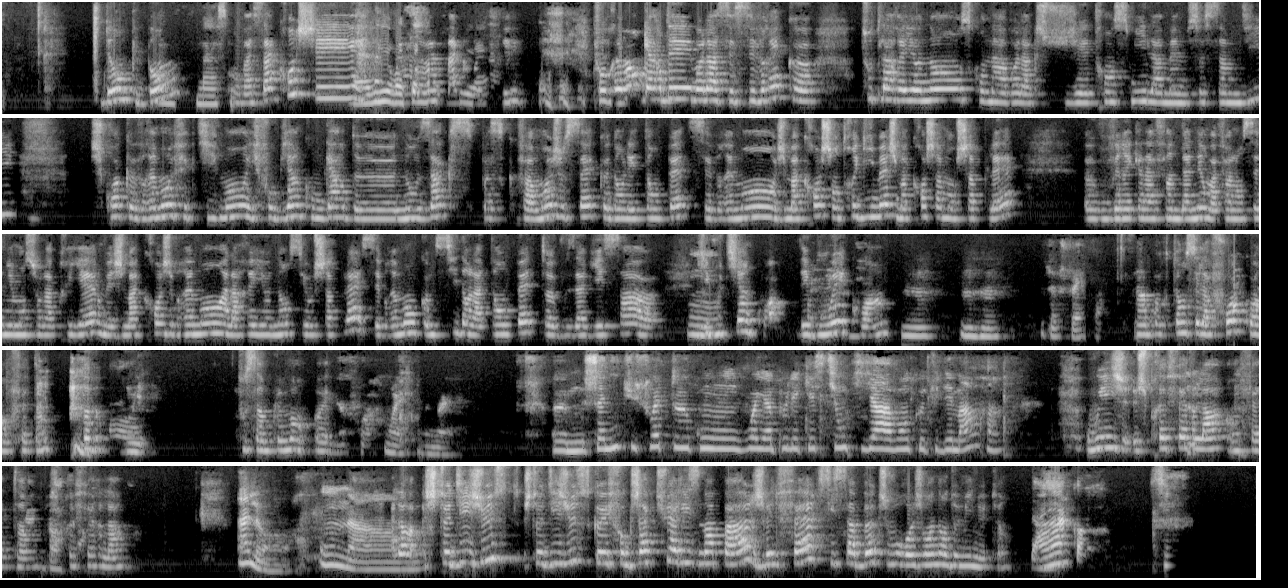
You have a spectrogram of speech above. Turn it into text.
Donc, bon, on va s'accrocher. Ah oui, on va s'accrocher. Il faut vraiment garder, voilà, c'est vrai que toute la rayonnance qu'on a, voilà, que j'ai transmis là même ce samedi, je crois que vraiment, effectivement, il faut bien qu'on garde euh, nos axes parce que, enfin, moi, je sais que dans les tempêtes, c'est vraiment, je m'accroche, entre guillemets, je m'accroche à mon chapelet. Euh, vous verrez qu'à la fin de l'année, on va faire l'enseignement sur la prière, mais je m'accroche vraiment à la rayonnance et au chapelet. C'est vraiment comme si dans la tempête, vous aviez ça euh, qui mmh. vous tient, quoi, des bouées, quoi. Hein. Mmh. Mmh. Tout à fait. C'est important, c'est la foi, quoi, en fait. Hein. oui. Tout simplement. Ouais. La foi, ouais, ouais. Euh, Chani, tu souhaites qu'on voie un peu les questions qu'il y a avant que tu démarres? Oui, je, préfère là, en fait. Hein. Je préfère là. Alors, on a. Alors, je te dis juste, je te dis juste qu'il faut que j'actualise ma page. Je vais le faire. Si ça bug, je vous rejoins dans deux minutes. D'accord.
